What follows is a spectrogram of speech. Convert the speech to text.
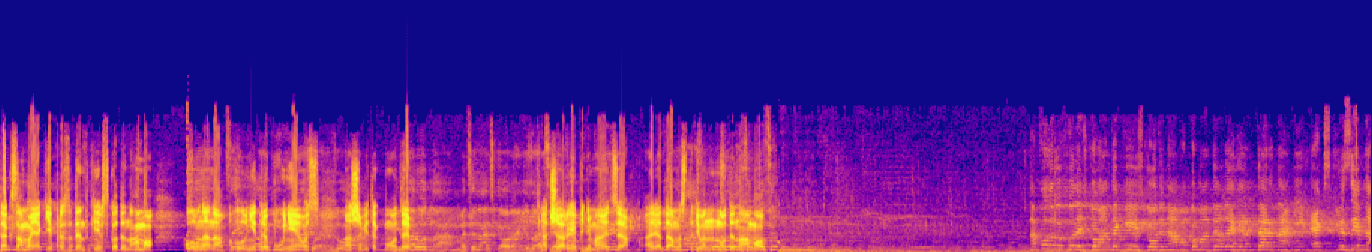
так само як і президент Київського Динамо. Головне на головній трибуні. Ось живі, так мовити, черги піднімаються рядами стадіону Динамо. На поле виходить команда Київського Динамо. Команда легендарна і ексклюзивна.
